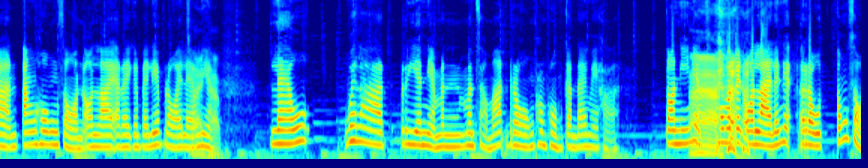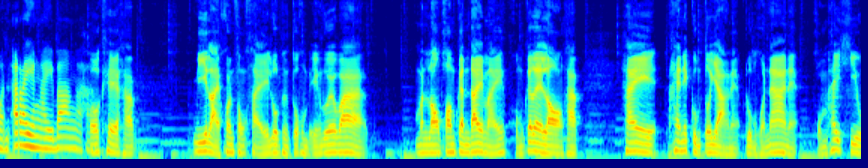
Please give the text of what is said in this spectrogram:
การตั้งห้องสอนออนไลน์อะไรกันไปเรียบร้อยแล้วเนี่ยใช่ครับแล้ว เวลาเรียนเนี่ยมันมันสามารถร้องพร้อม ๆ กันได้ไหมคะ ตอนนี้เนี่ยอ่าพอมันเป็นออนไลน์แล้วเนี่ยเราต้องสอนอะไรยังไงบ้างอะคะโอเคครับ มีหลายคนสงสัยรวมถึงตัวผมเองด้วยว่า มันลองพร้อมกันได้ไหม ผมก็เลยลองครับ ให้ให้ในกลุ่มตัวอย่างเนี่ย กลุ่มหัวหน้าเนี่ย ผมให้คิว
